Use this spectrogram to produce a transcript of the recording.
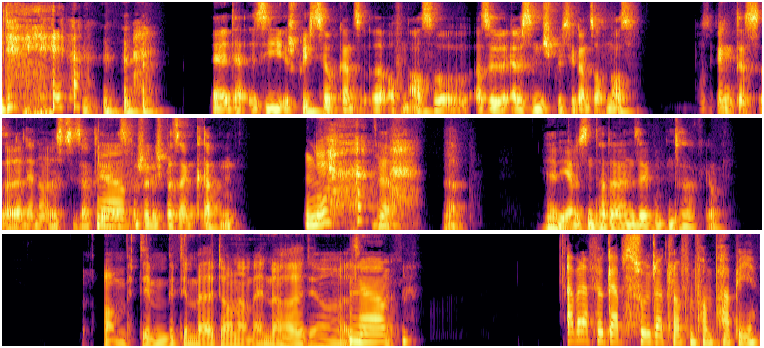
ja. äh, da, sie spricht ja auch ganz äh, offen aus. So. Also Alison spricht ja ganz offen aus, wo sie denkt, dass äh, Lena ist. Sie sagt ja, er ist wahrscheinlich bei seinen Knappen. Ja. ja. Ja. Ja, die Alison hatte einen sehr guten Tag, ja. Oh, mit dem, mit dem Meltdown am Ende halt, ja. Also, ja. Aber dafür gab es Schulterklopfen vom Papi.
